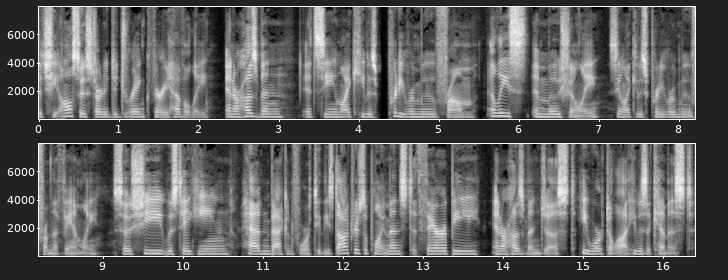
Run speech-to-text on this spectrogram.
but she also started to drink very heavily. And her husband, it seemed like he was pretty removed from, at least emotionally, seemed like he was pretty removed from the family. So she was taking Hadden back and forth to these doctor's appointments, to therapy, and her husband just, he worked a lot. He was a chemist.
